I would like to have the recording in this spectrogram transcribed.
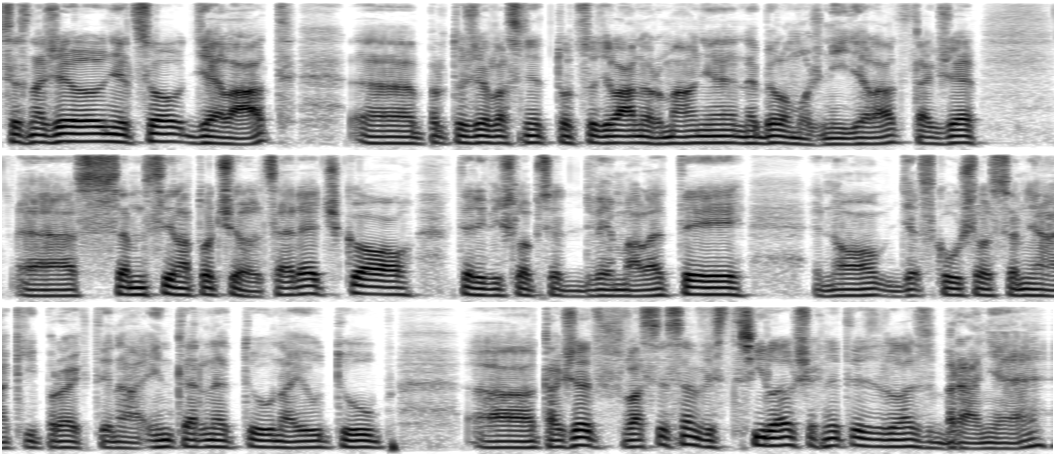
se snažil něco dělat, eh, protože vlastně to, co dělá normálně, nebylo možné dělat, takže eh, jsem si natočil CDčko, který vyšlo před dvěma lety, no, zkoušel jsem nějaký projekty na internetu, na YouTube, takže vlastně jsem vystřílel všechny tyhle zbraně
